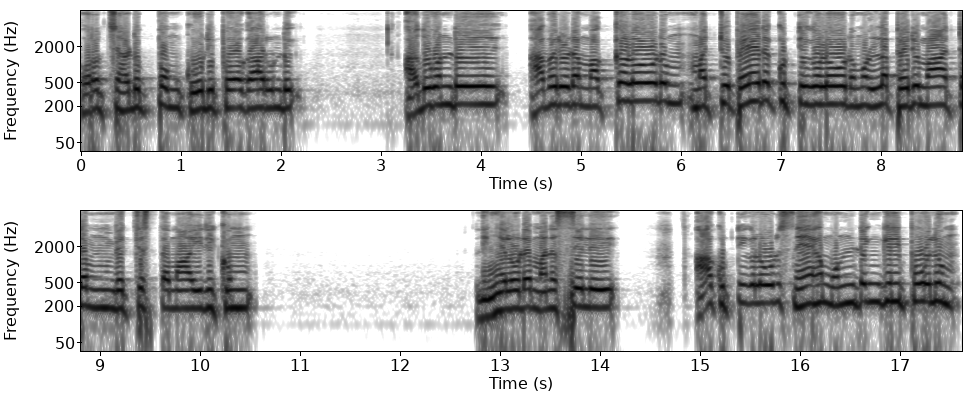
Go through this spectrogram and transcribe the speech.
കുറച്ചടുപ്പം കൂടിപ്പോകാറുണ്ട് അതുകൊണ്ട് അവരുടെ മക്കളോടും മറ്റു പേരക്കുട്ടികളോടുമുള്ള പെരുമാറ്റം വ്യത്യസ്തമായിരിക്കും. നിങ്ങളുടെ മനസ്സിൽ ആ കുട്ടികളോട് സ്നേഹമുണ്ടെങ്കിൽ പോലും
